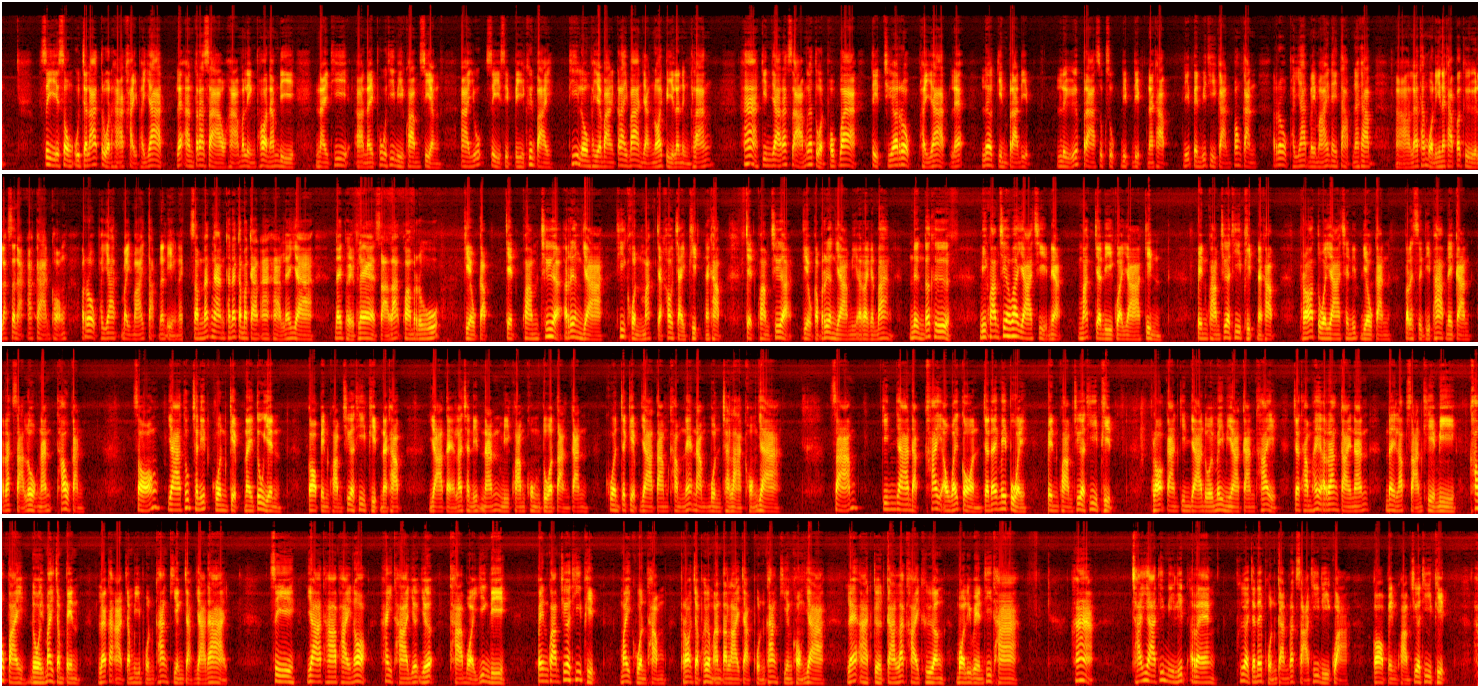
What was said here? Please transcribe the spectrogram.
4. ส่งอุจจาระตรวจหาไข่พยาธิและอันตราซาวหามะเร็งท่อน้ำดีในที่ในผู้ที่มีความเสี่ยงอายุ 40 ปีขึ้นไป ที่โรงพยาบาลใกล้บ้านอย่างน้อยปีละหนึ่งครั้ง 5. กินยารักษาเมื่อตรวจพบว่า ติดเชื้อโรคพยาธิและเลิกกินปลาดิบ หรือปลาสุกๆดิบๆนะครับ นี่เป็นวิธีการป้องกันโรคพยาธิใบไม้ในตับนะครับและทั้งหมดนี้นะครับก็คือลักษณะอาการของโรคพยาธิใบไม้ตับนั่นเองนะสำนักงานคณะกรรมการอาหารและยา ได้เผยแพร่สาระความรู้ เกี่ยวกับ 7 ความเชื่อเรื่องยาที่คนมักจะเข้าใจผิดนะครับ 7 ความเชื่อเกี่ยวกับเรื่องยามีอะไรกันบ้าง 1 ก็คือ มีความเชื่อว่ายาฉีดเนี่ยมักจะดีกว่ายากิน เป็นความเชื่อที่ผิดนะครับ เพราะตัวยาชนิดเดียวกันประสิทธิภาพในการรักษาโรคนั้นเท่ากัน 2. ยาทุกชนิดควรเก็บในตู้เย็น ก็เป็นความเชื่อที่ผิดนะครับ ยาแต่ละชนิดนั้นมีความคงตัวต่างกัน ควรจะเก็บยาตามคำแนะนำบนฉลากของยา 3. กินยาดักไข้เอาไว้ก่อนจะได้ไม่ป่วยเป็นความเชื่อที่ผิด เพราะการกินยาโดยไม่มีอาการไข้ จะทำให้ร่างกายนั้นได้รับสารเคมีเข้าไปโดยไม่จำเป็น และก็อาจจะมีผลข้างเคียงจากยาได้ 4. ยาทาภายนอกให้ทาเยอะ ทาบ่อยยิ่งดี เป็นความเชื่อที่ผิด ไม่ควรทำเพราะจะเพิ่มอันตรายจากผลข้างเคียงของยา และอาจเกิดการระคายเคืองบริเวณที่ทา 5. ใช้ยาที่มีฤทธิ์แรง เพื่อจะได้ผลการรักษาที่ดีกว่า ก็เป็นความเชื่อที่ผิด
